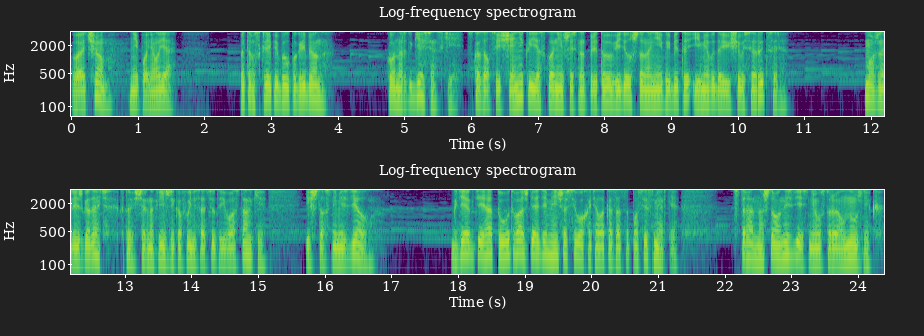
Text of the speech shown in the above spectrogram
«Вы о чем? не понял я. «В этом склепе был погребен Конрад Гессенский», – сказал священник, и я, склонившись над плитой, увидел, что на ней выбито имя выдающегося рыцаря. Можно лишь гадать, кто из чернокнижников вынес отсюда его останки и что с ними сделал. Где-где, а тут ваш дядя меньше всего хотел оказаться после смерти. Странно, что он и здесь не устроил нужник».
